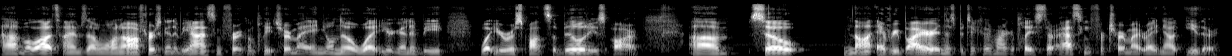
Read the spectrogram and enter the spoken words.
um, a lot of times that one offer is going to be asking for a complete termite, and you'll know what you're going to be, what your responsibilities are. Um, so not every buyer in this particular marketplace, they're asking for termite right now either.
